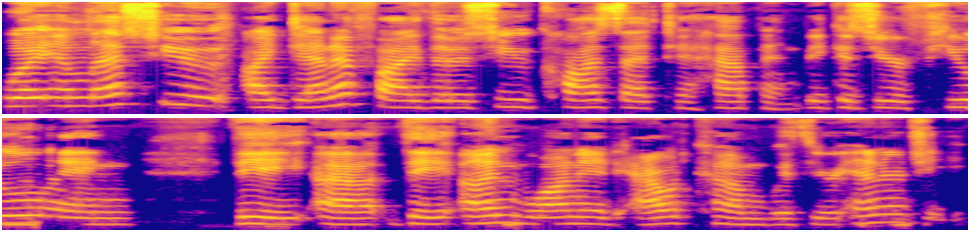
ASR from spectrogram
well, unless you identify those, you cause that to happen because you're fueling mm-hmm. The uh, the unwanted outcome with your energy.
